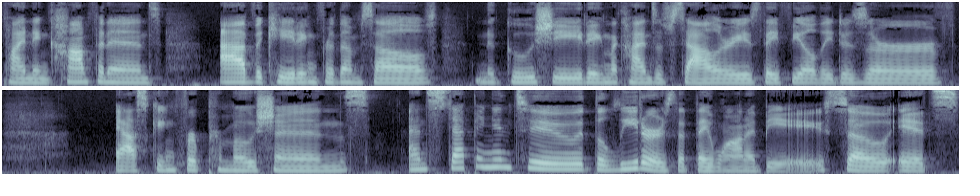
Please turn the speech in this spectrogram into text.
finding confidence, advocating for themselves, negotiating the kinds of salaries they feel they deserve, asking for promotions, and stepping into the leaders that they want to be. So it's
